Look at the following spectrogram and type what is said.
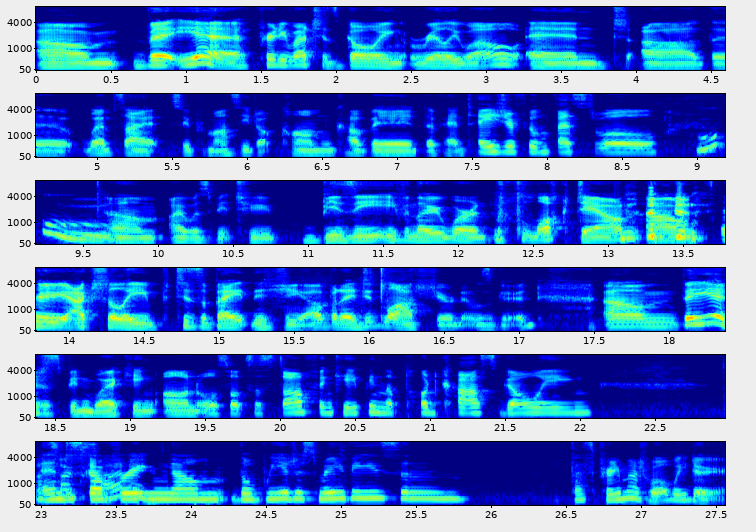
Um, but yeah, pretty much it's going really well. And uh, the website supermarcy.com covered the Fantasia Film Festival. Ooh. Um, I was a bit too busy, even though we're in lockdown, um, to actually participate this year. But I did last year, and it was good. Um, but yeah, just been working on all sorts of stuff and keeping the podcast going That's and so discovering um, the weirdest movies, and that's pretty much what we do.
